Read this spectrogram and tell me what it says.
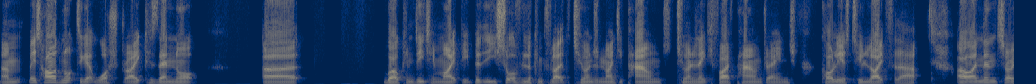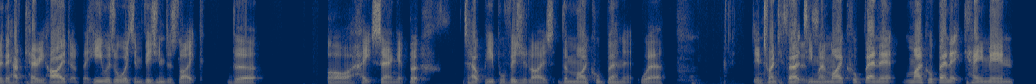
Um, but it's hard not to get washed, right? Because they're not. Uh, well, Nkemdiche might be, but you're sort of looking for like the 290 pound, 285 pound range. Collier is too light for that. Oh, and then sorry, they have Kerry Hyder, but he was always envisioned as like the oh, I hate saying it, but to help people visualize the Michael Bennett, where in 2013 when Michael Bennett Michael Bennett came in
